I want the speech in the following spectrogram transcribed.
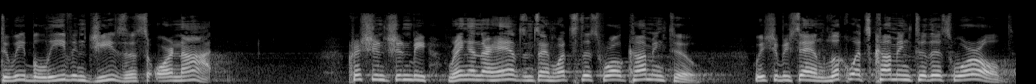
Do we believe in Jesus or not? Christians shouldn't be wringing their hands and saying, What's this world coming to? We should be saying, Look what's coming to this world.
